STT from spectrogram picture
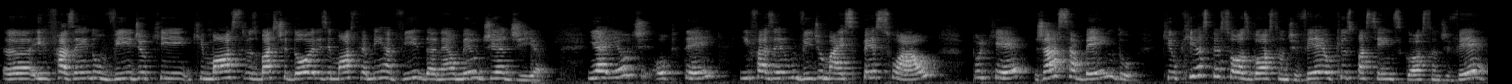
Uh, e fazendo um vídeo que, que mostre os bastidores e mostre a minha vida, né? O meu dia a dia. E aí eu optei em fazer um vídeo mais pessoal, porque já sabendo que o que as pessoas gostam de ver, o que os pacientes gostam de ver,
